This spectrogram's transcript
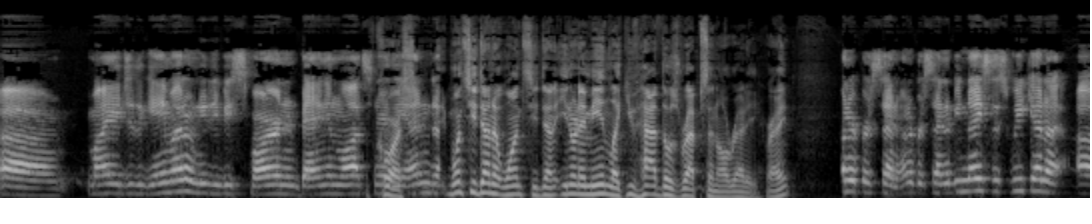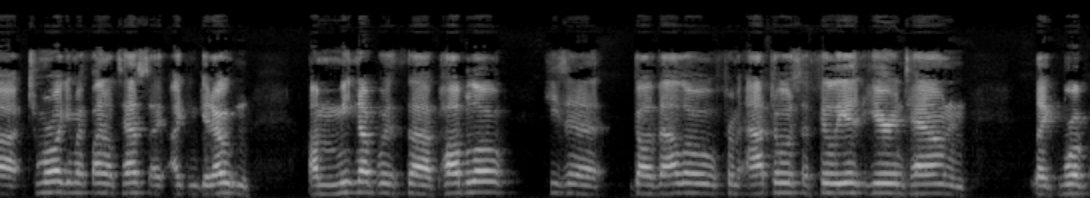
um, my age of the game, I don't need to be sparring and banging lots Of near course. the end. Once you've done it once, you've done it. You know what I mean? Like you've had those reps in already, right? Hundred percent, hundred percent. It'd be nice this weekend. I, uh, tomorrow I get my final test. I, I can get out and I'm meeting up with uh, Pablo. He's a Galvalo from Atos affiliate here in town, and like world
